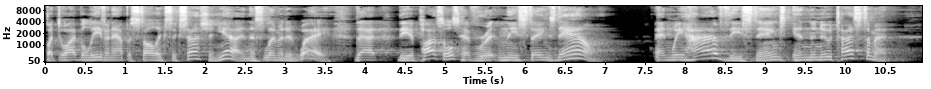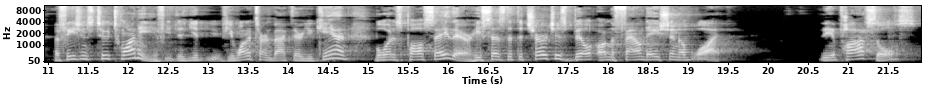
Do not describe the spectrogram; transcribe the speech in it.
But do I believe in apostolic succession? Yeah, in this limited way. That the apostles have written these things down. And we have these things in the New Testament. Ephesians 2.20. If you, if you want to turn back there, you can. But what does Paul say there? He says that the church is built on the foundation of what? The apostles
